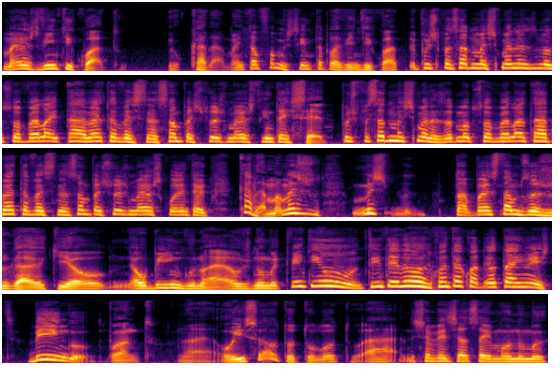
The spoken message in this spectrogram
maiores de 24. Eu, caramba, então fomos 30 para 24. Depois, passado umas semanas, uma pessoa vai lá e está aberta a vacinação para as pessoas maiores de 37. Depois, passado umas semanas, uma pessoa vai lá e está aberta a vacinação para as pessoas maiores de 48. Caramba, mas, mas tá, parece que estamos a jogar aqui ao, ao bingo, não é? Os números 21, 32, 44. Eu tenho este. Bingo. Pronto. Não é? Ou isso é o Totoloto. Ah, deixa eu ver se já sei o meu número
